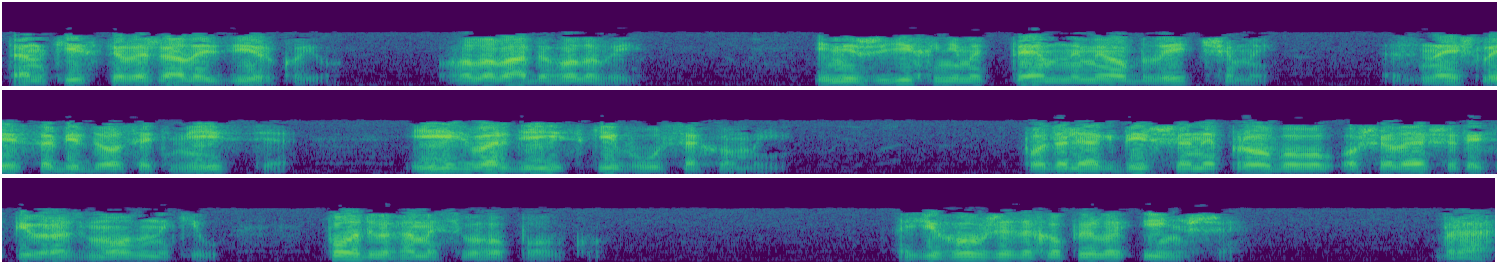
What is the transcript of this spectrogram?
Танкісти лежали зіркою, голова до голови, і між їхніми темними обличчями знайшли собі досить місця і гвардійські вуса Хоми. Подоляк більше не пробував ошелешити співрозмовників подвигами свого полку. Його вже захопило інше. Бра,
